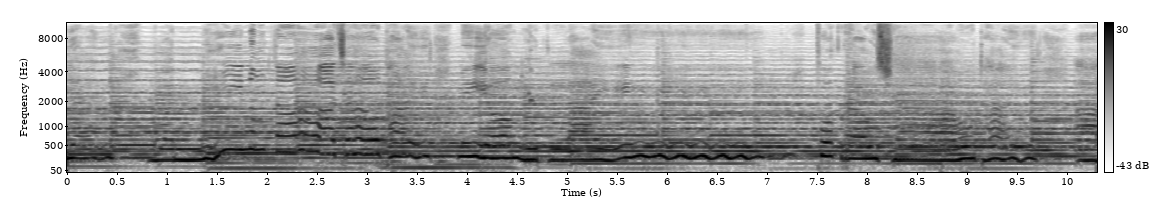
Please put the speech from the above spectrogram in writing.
ใหญ่ วันนี้น้ำตาชาวไทยไม่ยอมหยุดไหล พวกเราชาวไทย อา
